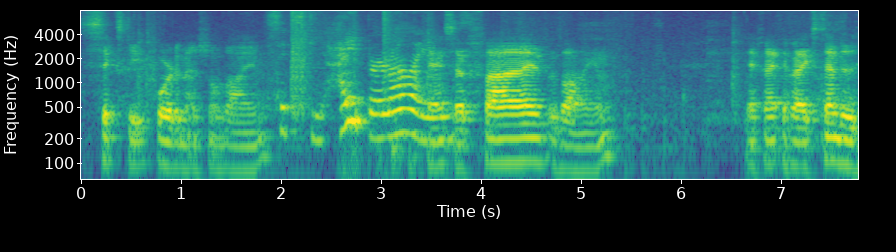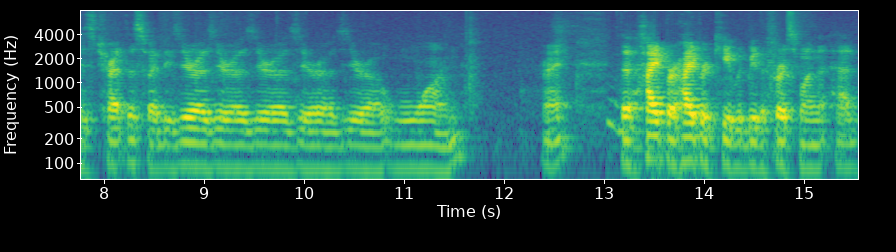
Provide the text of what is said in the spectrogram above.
60 four dimensional volumes. 60 hyper volumes. Okay, so five volume. If I, if I extended his chart this way, it'd be zero, zero, zero, zero, zero, one, right? Hmm. The hyper hypercube would be the first one that had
